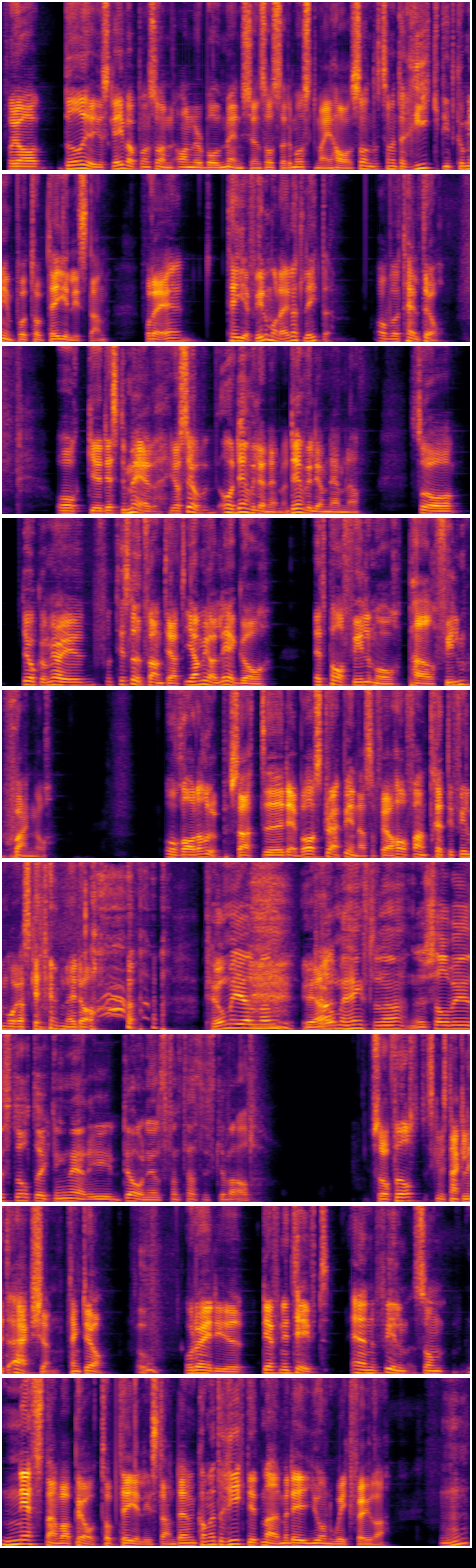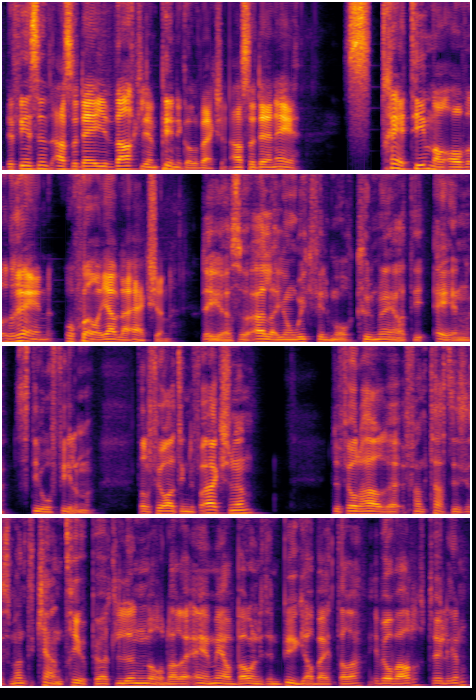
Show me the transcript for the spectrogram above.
För jag börjar ju skriva på en sån honorable mentions också, det måste man ju ha. Sånt som inte riktigt kom in på topp 10-listan. För det är 10 filmer, det är rätt lite av ett helt år. Och eh, desto mer jag såg, och den vill jag nämna, den vill jag nämna. Så då kom jag ju till slut fram till att, ja men jag lägger ett par filmer per filmgenre. Och radar upp, så att eh, det är bara strap in alltså, för jag har fan 30 filmer jag ska nämna idag. På med hjälmen, Ja. på med hängslena. Nu kör vi störtdykning ner i Daniels fantastiska värld. Så först ska vi snacka lite action, tänkte jag. Oh. Och då är det ju definitivt en film som nästan var på topp 10-listan. Den kom inte riktigt med, men det är John Wick 4. Mm. Det finns inte, alltså det är ju verkligen pinnacle of action. Alltså den är tre timmar av ren och skör jävla action. Det är ju alltså alla John Wick-filmer kulminerat i en stor film. Där du får allting, du får actionen, du får det här eh, fantastiska som man inte kan tro på att lönnmördare är mer vanligt än byggarbetare i vår värld tydligen.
